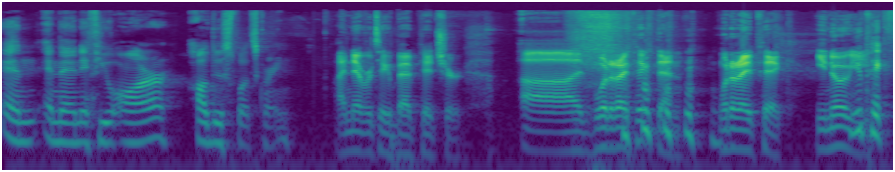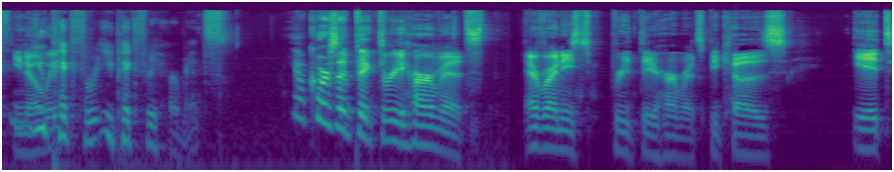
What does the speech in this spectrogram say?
and and then if you are, I'll do split screen. I never take a bad picture. Uh, what did I pick then? what did I pick? You know, You pick. You know, you me? pick three. You pick three hermits. Yeah, of course, I picked Three Hermits. Everyone needs to read Three Hermits because it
